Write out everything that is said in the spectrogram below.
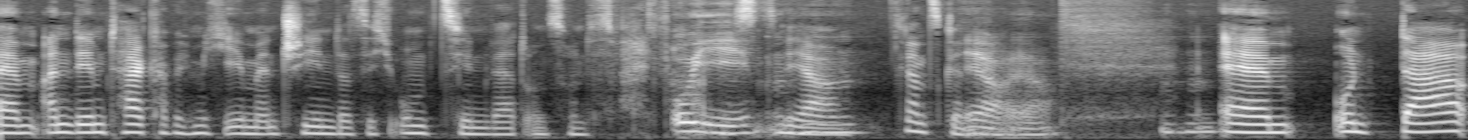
Ähm, an dem Tag habe ich mich eben entschieden, dass ich umziehen werde und so. Und das war einfach oh je. Mhm. ja, ganz genau. Ja, ja. Mhm. Ähm, und da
